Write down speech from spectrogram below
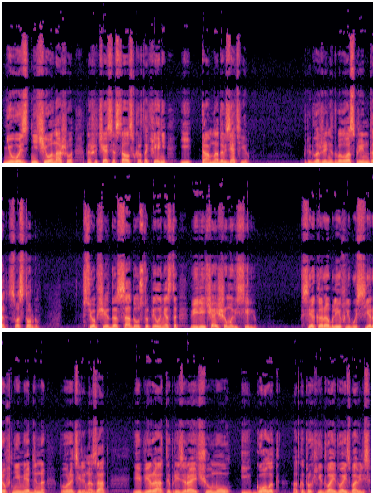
не увозит ничего нашего, наша часть осталась в Картахене, и там надо взять ее. Предложение это было воспринято с восторгом. Всеобщая досада уступила место величайшему веселью. Все корабли флебусьеров немедленно поворотили назад, и пираты, презирая чуму и голод, от которых едва-едва избавились,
